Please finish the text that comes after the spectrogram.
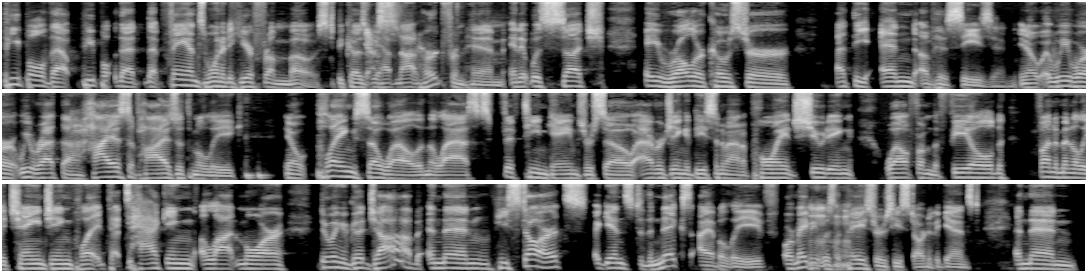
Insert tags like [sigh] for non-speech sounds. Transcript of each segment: people that people that that fans wanted to hear from most because yes. we have not heard from him, and it was such a roller coaster at the end of his season. You know, we were we were at the highest of highs with Malik you know, playing so well in the last 15 games or so, averaging a decent amount of points, shooting well from the field, fundamentally changing, play, attacking a lot more, doing a good job. And then he starts against the Knicks, I believe, or maybe it was the mm-hmm. Pacers he started against. And then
